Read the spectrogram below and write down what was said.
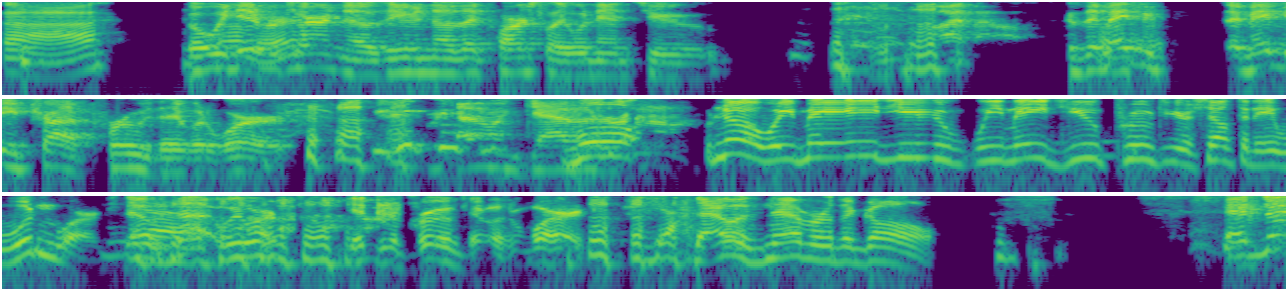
Ah, But we did Bummer. return those, even though they partially went into my mouth because they made me they made me try to prove that it would work. Everyone gathered Well, around. no, we made you we made you prove to yourself that it wouldn't work. That was not we weren't getting to prove that it would work. yeah. That was never the goal. At no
